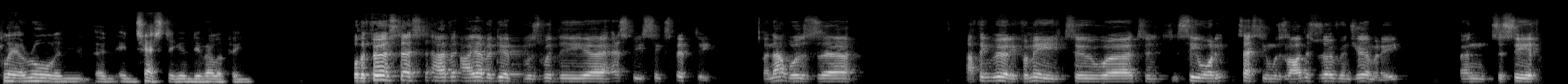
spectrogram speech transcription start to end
play a role in in, in testing and developing? Well, the first test I ever did was with the uh, SV650, and that was, uh, I think, really for me to uh, to see what it, testing was like. This was over in Germany, and to see if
